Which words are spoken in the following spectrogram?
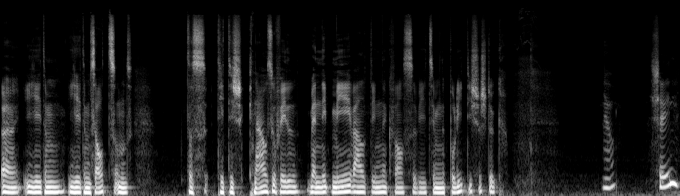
äh, in, jedem, in jedem Satz. Und das, dort ist genauso viel, wenn nicht mehr Welt drin gefasst, wie jetzt in einem politischen Stück. Ja, schön.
